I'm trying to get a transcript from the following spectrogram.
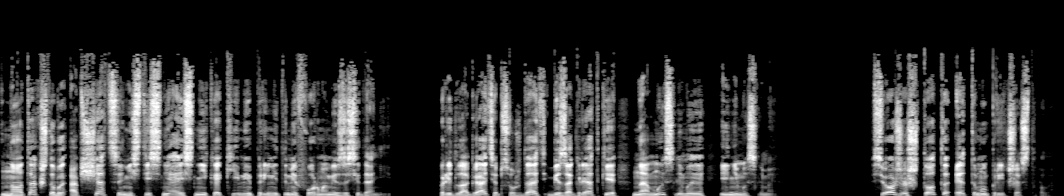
Но так, чтобы общаться, не стесняясь никакими принятыми формами заседаний. Предлагать, обсуждать без оглядки на мыслимые и немыслимые. Все же что-то этому предшествовало.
